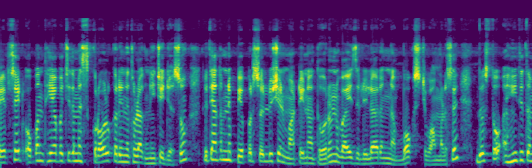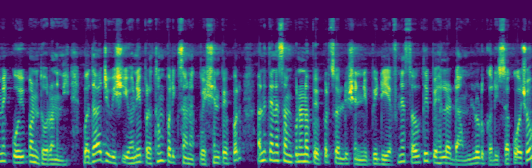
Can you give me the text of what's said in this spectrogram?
વેબસાઇટ ઓપન થયા પછી તમે સ્ક્રોલ કરીને થોડાક નીચે જશો તો ત્યાં તમને પેપર સોલ્યુશન માટેના ધોરણ વાઇઝ લીલા રંગના બોક્સ જોવા મળશે દોસ્તો અહીંથી તમે કોઈ પણ ધોરણની બધા જ વિષયોની પ્રથમ પરીક્ષાના ક્વેશ્ચન પેપર અને તેના સંપૂર્ણના પેપર સોલ્યુશનની પીડીએફ ને સૌથી પહેલા ડાઉનલોડ કરી શકો છો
